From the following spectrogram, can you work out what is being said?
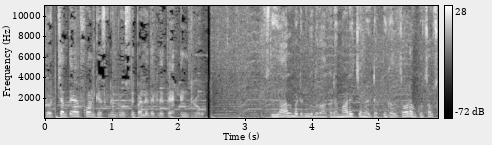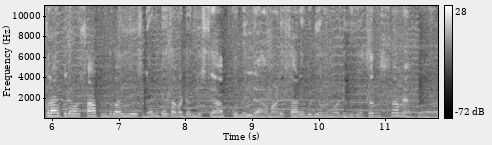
तो चलते हैं फ़ोन के स्क्रीन पर उससे पहले देख लेते हैं इंट्रो लाल बटन को दबाकर हमारे चैनल टेक्निकल सौरभ को सब्सक्राइब करें और साथ में दबाइए इस घंटे का बटन जिससे आपको मिल जाए हमारे सारे वीडियो का नोटिफिकेशन समय पर।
